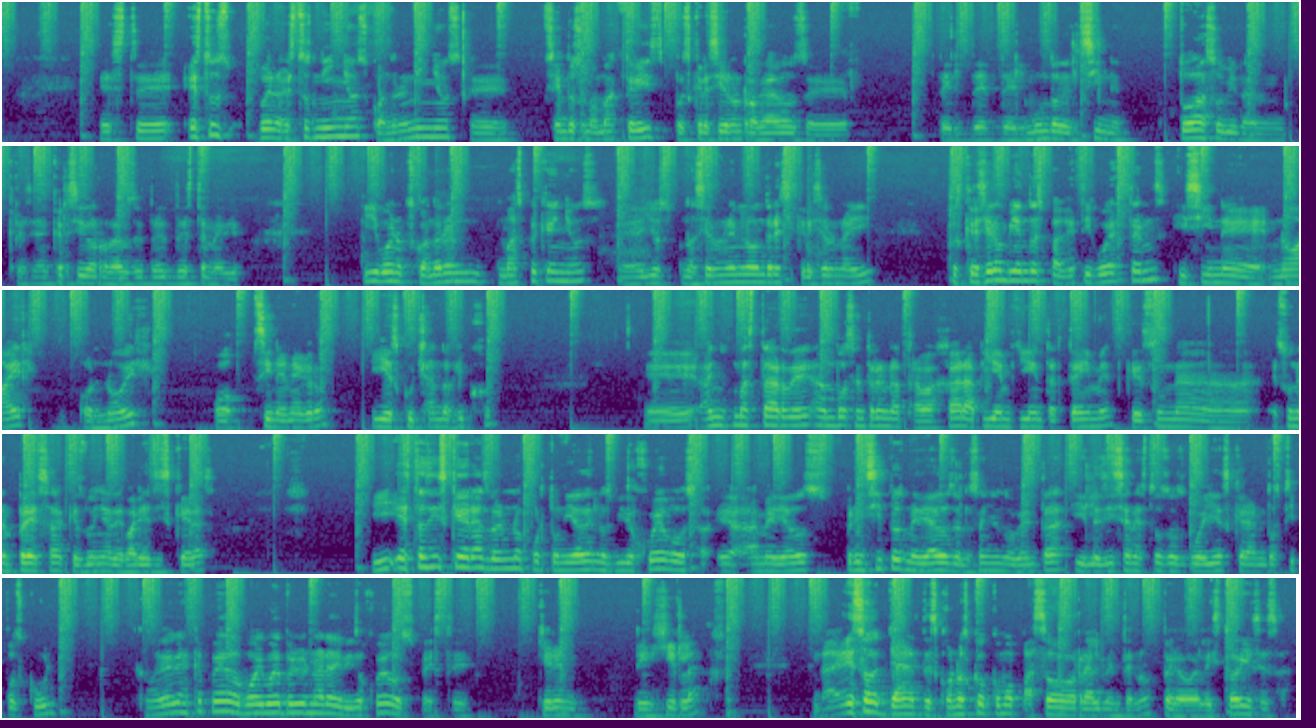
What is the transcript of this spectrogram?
Este, estos, bueno, estos niños, cuando eran niños, eh, siendo su mamá actriz, pues crecieron rodeados de, del- de- del mundo del cine. Toda su vida han, creci- han crecido rodeados de, de- de este medio. Y bueno, pues cuando eran más pequeños, eh, ellos nacieron en Londres y crecieron ahí, pues crecieron viendo spaghetti westerns y cine noir o noir o cine negro y escuchando hip hop. Eh, años más tarde, ambos entran a trabajar a BMG Entertainment, que es una, es una empresa que es dueña de varias disqueras. Y estas disqueras ven una oportunidad en los videojuegos eh, a mediados, principios, mediados de los años 90 y les dicen a estos dos güeyes que eran dos tipos cool. Como, "Oigan, ¿qué pedo? Voy, voy a abrir un área de videojuegos. Este, ¿Quieren dirigirla? Eso ya desconozco cómo pasó realmente, ¿no? Pero la historia es esa.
